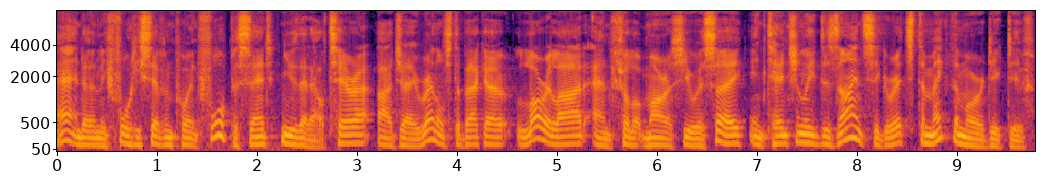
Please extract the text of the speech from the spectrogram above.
and only 47.4% knew that Altria, R.J. Reynolds Tobacco, Lorillard, and Philip Morris USA intentionally designed cigarettes to make them more addictive.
